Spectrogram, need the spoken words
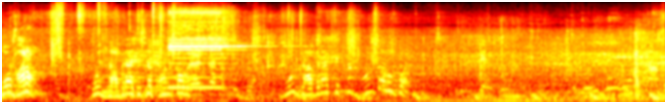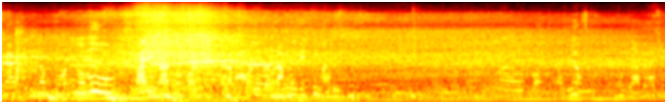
હું ભરો. હું ઝાબરા છે ફોન કરું. હું ઝાબરા છે ફોન કરું પણ? ઝાબરા છે ફોન કરું મારી વાતો આપણે દેખી મારી. હું જાબરા છે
